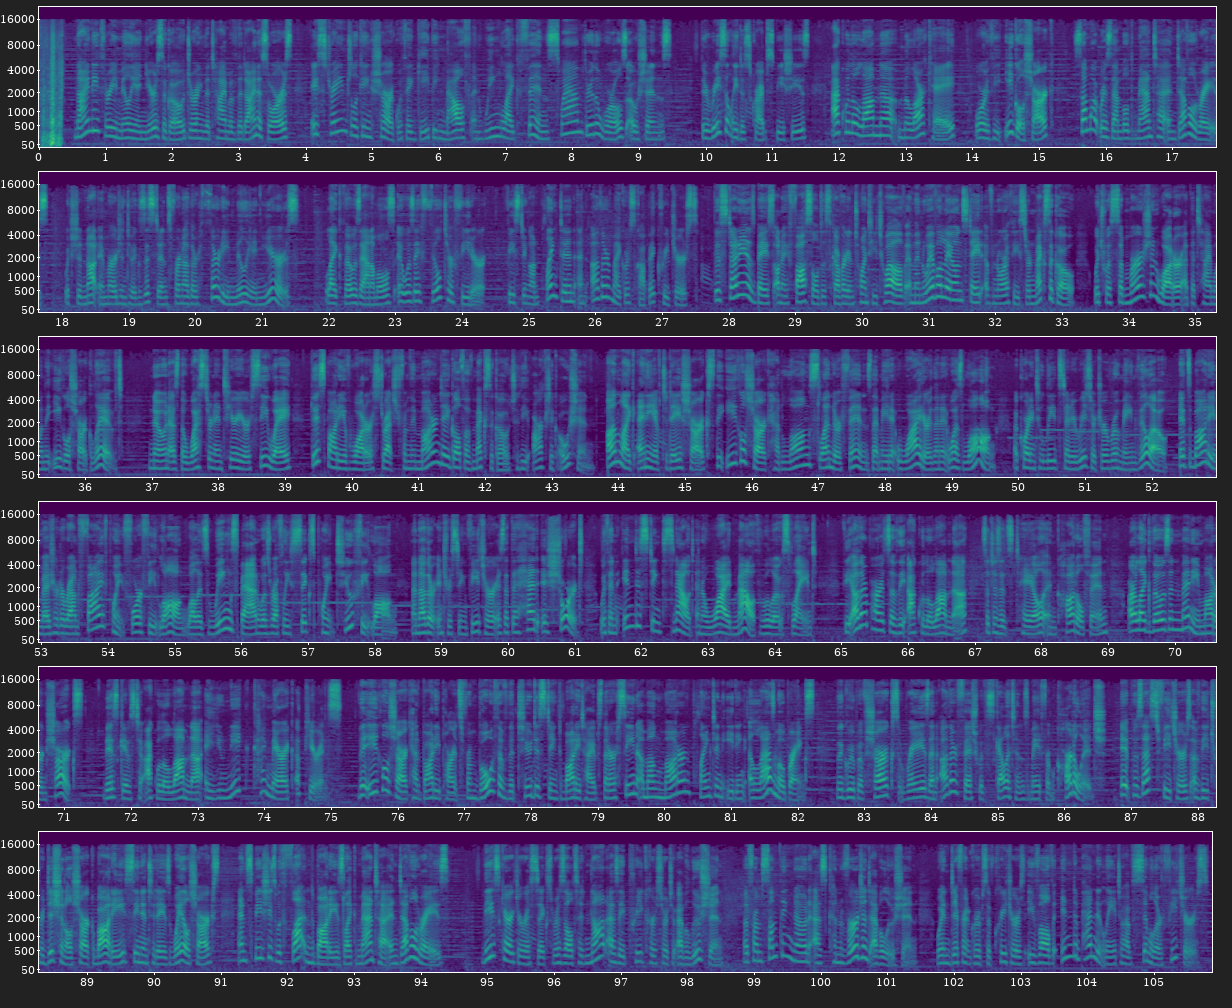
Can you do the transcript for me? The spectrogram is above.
93 million years ago, during the time of the dinosaurs, a strange-looking shark with a gaping mouth and wing-like fins swam through the world's oceans. The recently described species, Aquilolamna millarcae, or the eagle shark, somewhat resembled manta and devil rays, which did not emerge into existence for another 30 million years. Like those animals, it was a filter feeder, feasting on plankton and other microscopic creatures. The study is based on a fossil discovered in 2012 in the Nuevo León state of northeastern Mexico, which was submerged in water at the time when the eagle shark lived. Known as the Western Interior Seaway, this body of water stretched from the modern-day Gulf of Mexico to the Arctic Ocean. Unlike any of today's sharks, the eagle shark had long, slender fins that made it wider than it was long, according to lead study researcher Romain Vullo. Its body measured around 5.4 feet long, while its wingspan was roughly 6.2 feet long. Another interesting feature is that the head is short, with an indistinct snout and a wide mouth, Vullo explained. The other parts of the Aquilolamna, such as its tail and caudal fin, are like those in many modern sharks. This gives to Aquilolamna a unique chimeric appearance. The eagle shark had body parts from both of the two distinct body types that are seen among modern plankton-eating elasmobranchs, the group of sharks, rays, and other fish with skeletons made from cartilage. It possessed features of the traditional shark body seen in today's whale sharks and species with flattened bodies like manta and devil rays. These characteristics resulted not as a precursor to evolution, but from something known as convergent evolution, when different groups of creatures evolve independently to have similar features.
